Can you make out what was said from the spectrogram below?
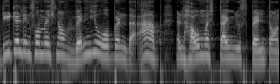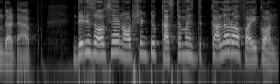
detailed information of when you opened the app, and how much time you spent on that app. There is also an option to customize the color of icon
